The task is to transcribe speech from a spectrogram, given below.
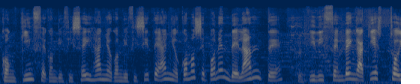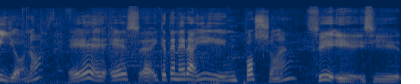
Con 15, con 16 años, con 17 años, cómo se ponen delante y dicen, venga, aquí estoy yo, ¿no? Eh, es, hay que tener ahí un pozo, ¿eh? Sí, y, y si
